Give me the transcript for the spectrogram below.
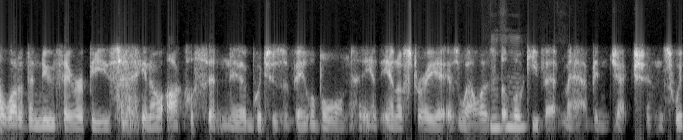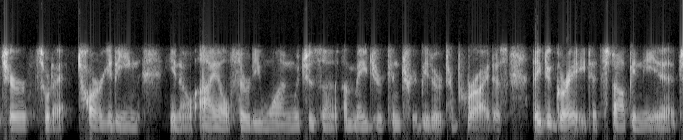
a lot of the new therapies, you know, oclacitinib, which is available in, in Australia, as well as mm-hmm. the Lokivetmab injections, which are sort of targeting, you know, IL-31, which is a, a major contributor to pruritus. They do great at stopping the itch.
